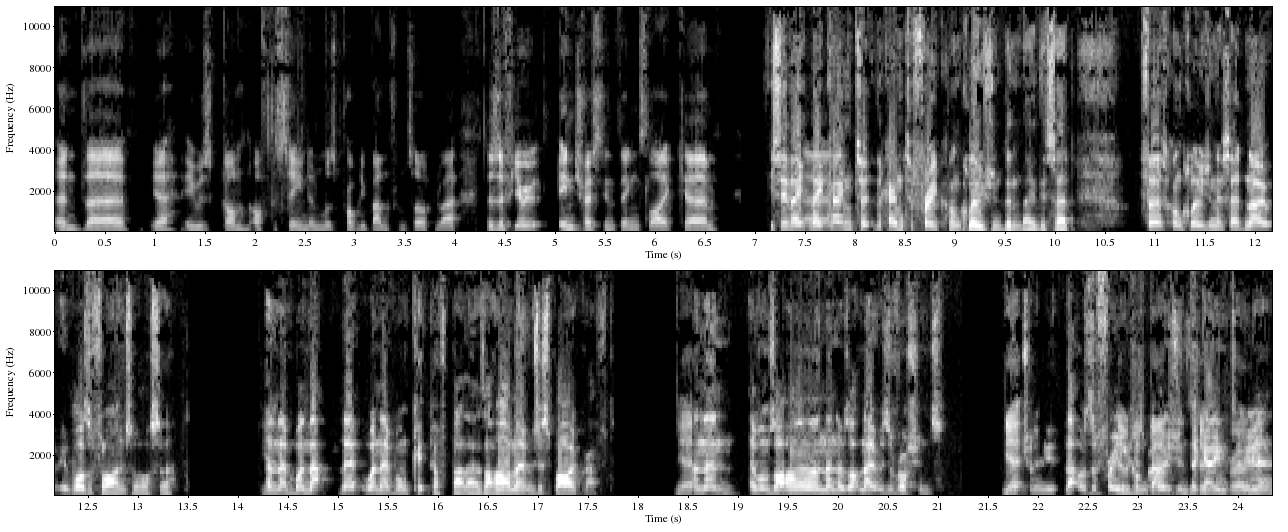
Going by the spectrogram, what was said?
and uh, yeah, he was gone off the scene and was probably banned from talking about. it. There's a few interesting things like. Um, You see, they, they came to they came to three conclusions, didn't they? They said first conclusion they said no, it was a flying saucer, Yeah. and then when that, that when everyone kicked off about that, I was like, oh no, it was a spy craft, yeah, and then everyone was like, oh, and then there was like, no, it was the Russians. yeah, Literally, that was the three They conclusions they came to. Yeah,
